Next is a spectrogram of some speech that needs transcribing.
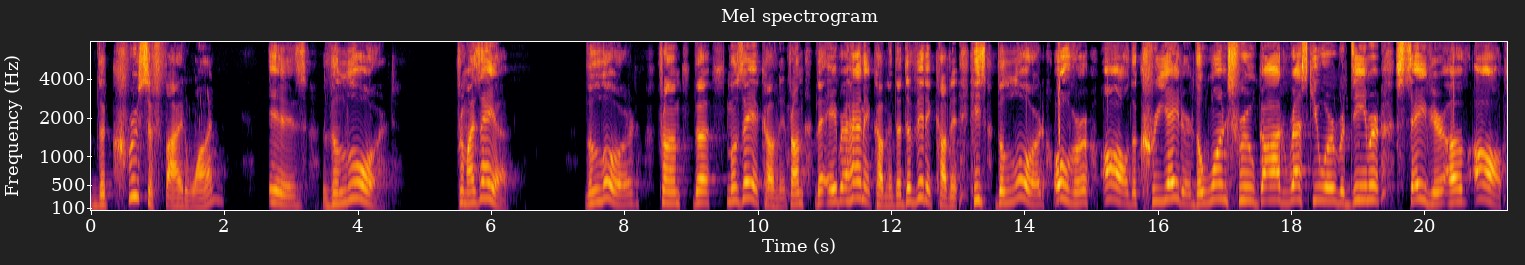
the crucified one, is the Lord. From Isaiah, the Lord from the Mosaic covenant, from the Abrahamic covenant, the Davidic covenant. He's the Lord over all, the creator, the one true God, rescuer, redeemer, savior of all.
